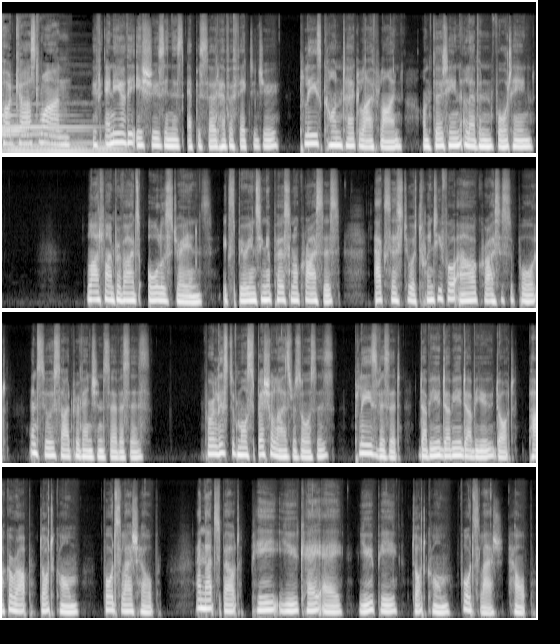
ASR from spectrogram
Podcast One. If any of the issues in this episode have affected you, please contact Lifeline on 13 11 14. Lifeline provides all Australians experiencing a personal crisis access to a 24 hour crisis support and suicide prevention services. For a list of more specialised resources, please visit www.puckerup.com forward slash help, and that's spelt P U K A U P dot com forward slash help.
